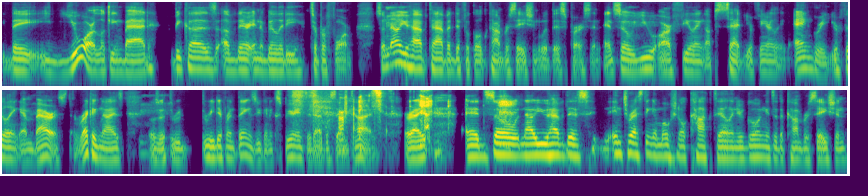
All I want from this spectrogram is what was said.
they you are looking bad because of their inability to perform. So now you mm-hmm. have to have a difficult conversation with this person. And so you mm-hmm. are feeling upset, you're feeling angry, you're feeling embarrassed. And recognize those are mm-hmm. three three different things. You can experience it at the same time. Right. And so now you have this interesting emotional cocktail and you're going into the conversation.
